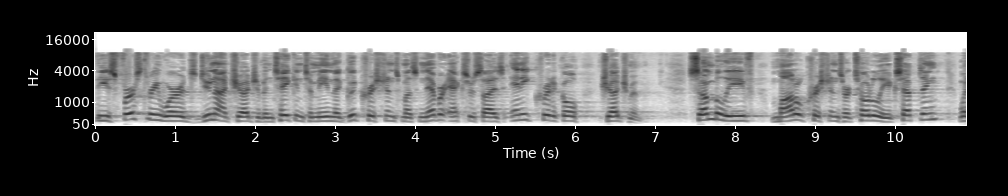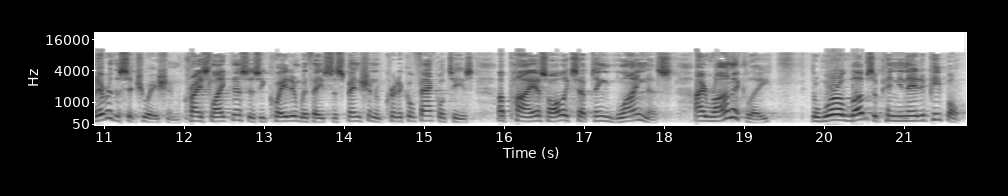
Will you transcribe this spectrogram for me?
these first three words, do not judge, have been taken to mean that good Christians must never exercise any critical judgment. Some believe model Christians are totally accepting, whatever the situation. Christ likeness is equated with a suspension of critical faculties, a pious, all accepting blindness. Ironically, the world loves opinionated people.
